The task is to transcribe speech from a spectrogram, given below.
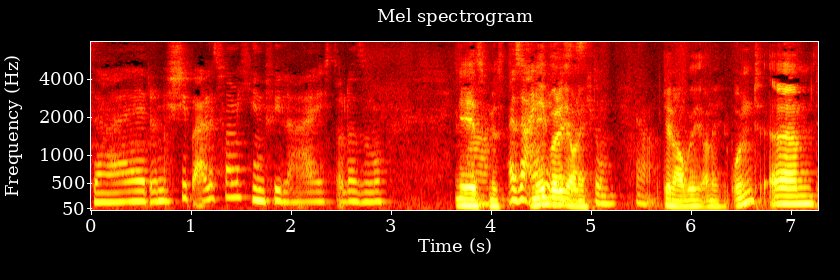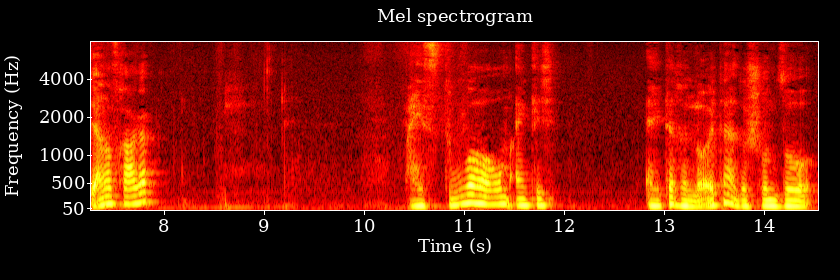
Zeit und ich schiebe alles vor mich hin vielleicht oder so. Nee, ja. Mist. Also eigentlich nee, würde ich auch nicht. dumm. Ja. Genau, würde ich auch nicht. Und ähm, die andere Frage. Weißt du, warum eigentlich ältere Leute, also schon so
